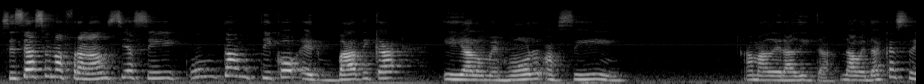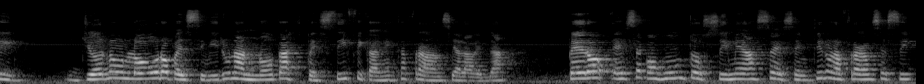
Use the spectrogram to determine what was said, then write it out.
Si se hace una fragancia así, un tantico herbática y a lo mejor así amaderadita. La verdad es que sí, yo no logro percibir una nota específica en esta fragancia, la verdad. Pero ese conjunto sí me hace sentir una fragancia así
